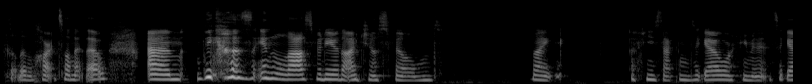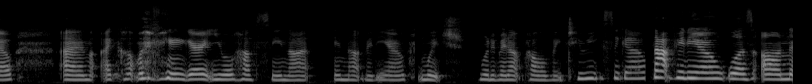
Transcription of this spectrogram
It's got little hearts on it though. Um, because in the last video that I just filmed, like a few seconds ago or a few minutes ago, um, I cut my finger. You will have seen that in that video, which would have been up probably two weeks ago. That video was on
